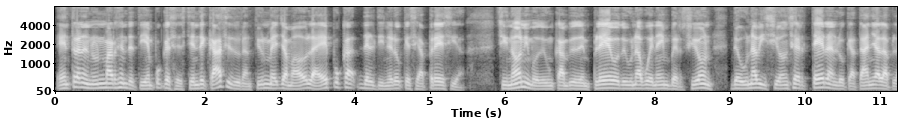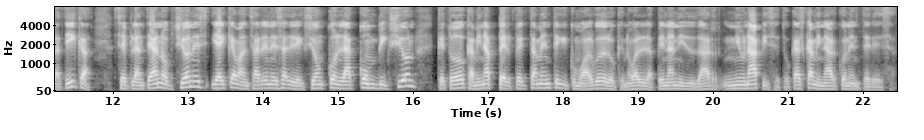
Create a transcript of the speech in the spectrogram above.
entran en un margen de tiempo que se extiende casi durante un mes llamado la época del dinero que se aprecia, sinónimo de un cambio de empleo, de una buena inversión, de una visión certera en lo que atañe a la platica. Se plantean opciones y hay que avanzar en esa dirección con la convicción que todo camina perfectamente y como algo de lo que no vale la pena ni dudar ni un ápice, toca es caminar con entereza.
